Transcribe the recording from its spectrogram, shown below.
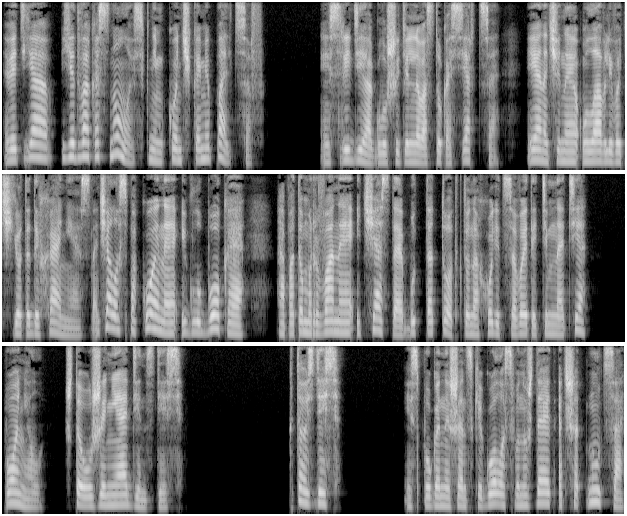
Ведь я едва коснулась к ним кончиками пальцев. И среди оглушительного стука сердца я начинаю улавливать чьё-то дыхание, сначала спокойное и глубокое, а потом рваное и частое, будто тот, кто находится в этой темноте, понял, что уже не один здесь. «Кто здесь?» Испуганный женский голос вынуждает отшатнуться,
